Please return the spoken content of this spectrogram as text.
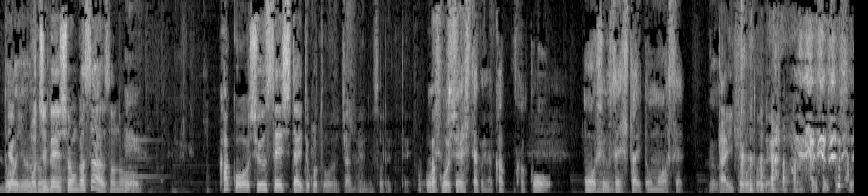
どういうふうなモチベーションがさ、その、え過去を修正したいってことじゃないの？それって。過去を修正したくない。過過去を修正したいと思わせる。たいってことで。う んそうそうそうそう。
